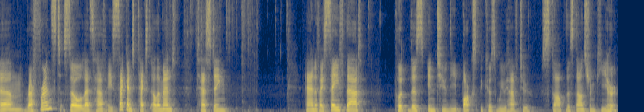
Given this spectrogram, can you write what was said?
um, referenced. So let's have a second text element, testing. And if I save that, put this into the box because we have to stop this downstream key here.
